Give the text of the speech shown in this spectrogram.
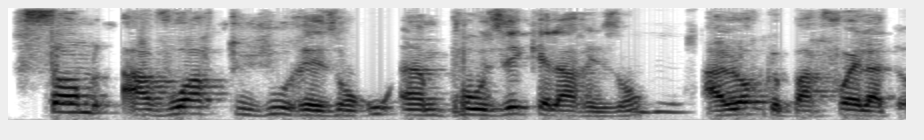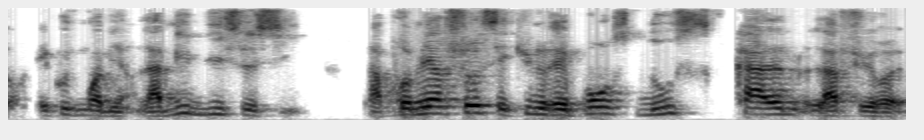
semble avoir toujours raison ou imposer qu'elle a raison, Mhm. alors que parfois elle a tort. Écoute-moi bien. La Bible dit ceci. La première chose, c'est qu'une réponse douce calme la fureur.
